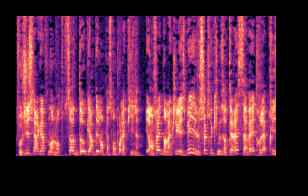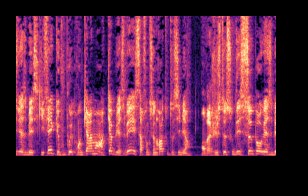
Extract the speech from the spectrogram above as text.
Faut juste faire gaffe dans tout ça de garder l'emplacement pour la pile. Et en fait, dans la clé USB, le seul truc qui nous intéresse, ça va être la prise USB, ce qui fait que vous pouvez prendre carrément un câble USB et ça fonctionnera tout aussi bien. On va juste souder ce port USB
